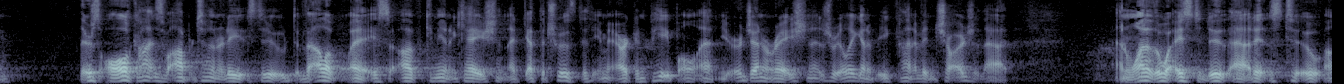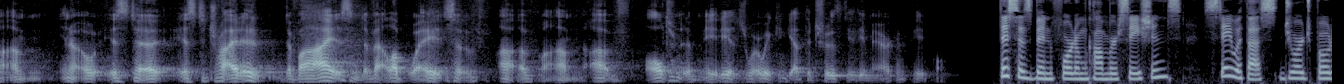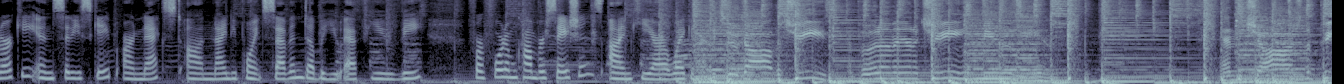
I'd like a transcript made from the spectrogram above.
there's all kinds of opportunities to develop ways of communication that get the truth to the American people, and your generation is really going to be kind of in charge of that. And one of the ways to do that is to, um, you know, is to is to try to devise and develop ways of of, um, of alternative medias where we can get the truth to the American people. This has been Fordham Conversations. Stay with us. George Bodarky and Cityscape are next on 90.7 WFUV. For Fordham Conversations, I'm Kiara Wegener. Took all the trees and put them in a tree museum. And the charge the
